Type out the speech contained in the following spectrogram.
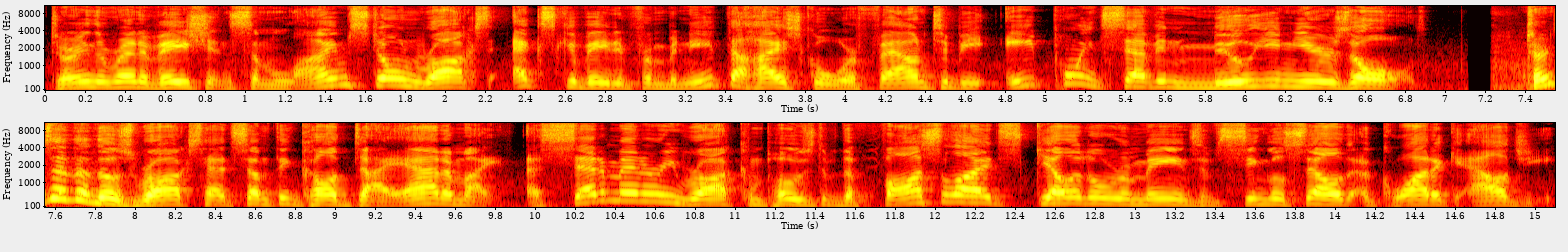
During the renovation, some limestone rocks excavated from beneath the high school were found to be 8.7 million years old. Turns out that those rocks had something called diatomite, a sedimentary rock composed of the fossilized skeletal remains of single celled aquatic algae.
